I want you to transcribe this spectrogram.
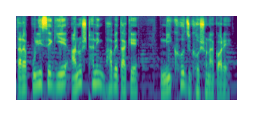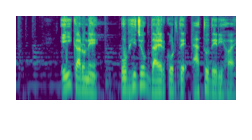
তারা পুলিশে গিয়ে আনুষ্ঠানিকভাবে তাকে নিখোঁজ ঘোষণা করে। এই কারণে অভিযোগ দায়ের করতে এত দেরি হয়।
